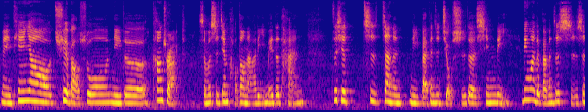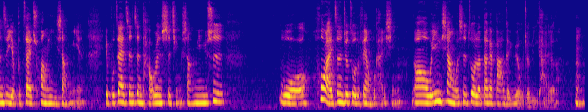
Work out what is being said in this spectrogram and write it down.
每天要确保说你的 contract 什么时间跑到哪里没得谈，这些是占了你百分之九十的心力。另外的百分之十，甚至也不在创意上面，也不在真正讨论事情上面。于是，我后来真的就做的非常不开心。然后我印象我是做了大概八个月，我就离开了。嗯，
